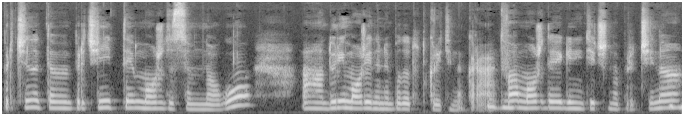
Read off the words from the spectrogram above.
причината, причините може да са много, а, дори може и да не бъдат открити накрая. Mm-hmm. Това може да е генетична причина,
